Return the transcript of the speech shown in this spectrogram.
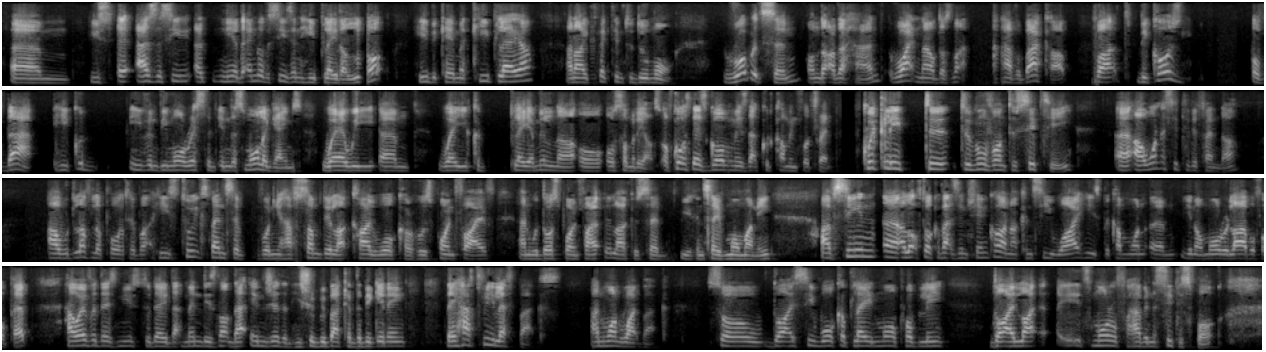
Um, you, as the se- uh, near the end of the season, he played a lot. He became a key player, and I expect him to do more. Robertson, on the other hand, right now does not have a backup, but because of that, he could even be more rested in the smaller games where we um, where you could play a Milner or, or somebody else. Of course, there's Gomez that could come in for Trent. Quickly to to move on to City, uh, I want a City defender. I would love Laporte, but he's too expensive when you have somebody like Kyle Walker who's 0.5, and with those 0.5, like I said, you can save more money. I've seen uh, a lot of talk about Zinchenko, and I can see why he's become one, um, you know, more reliable for Pep. However, there's news today that Mendy's not that injured, and he should be back at the beginning. They have three left backs and one right back. So do I see Walker playing more? Probably. Though I like it's more of having a City spot,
